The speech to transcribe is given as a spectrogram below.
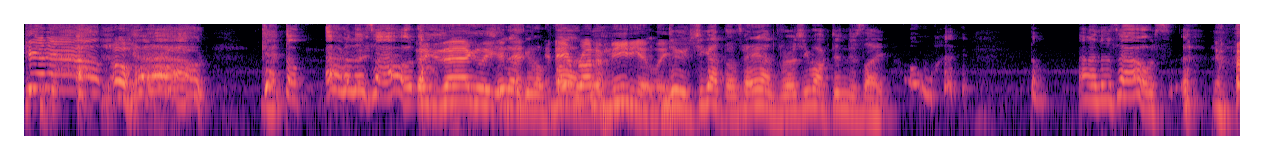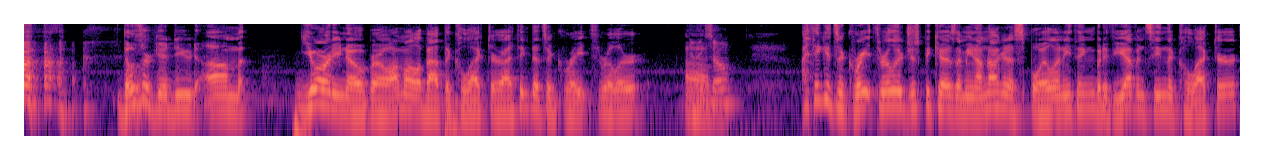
get Get your paper. Get out! Oh. Get out! Get the out of this house! Exactly. She don't And give a they, they run bro. immediately. Dude, she got those hands, bro. She walked in just like, out of this house. Those are good, dude. Um, you already know, bro. I'm all about the collector. I think that's a great thriller. you think Um, so? I think it's a great thriller just because I mean I'm not gonna spoil anything, but if you haven't seen The Collector,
